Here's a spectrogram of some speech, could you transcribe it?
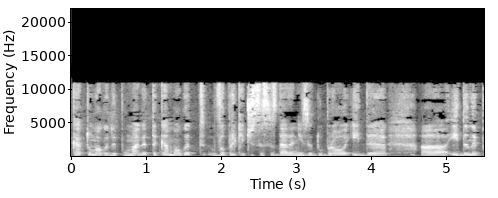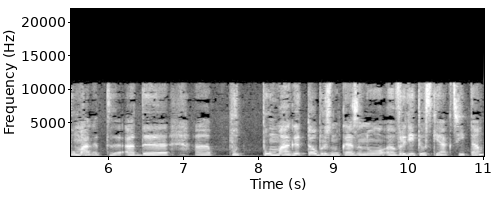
както могат да помагат, така могат, въпреки че са създадени за добро, и да, а, и да не помагат, а да а, помагат, образно казано, вредителски акции там.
